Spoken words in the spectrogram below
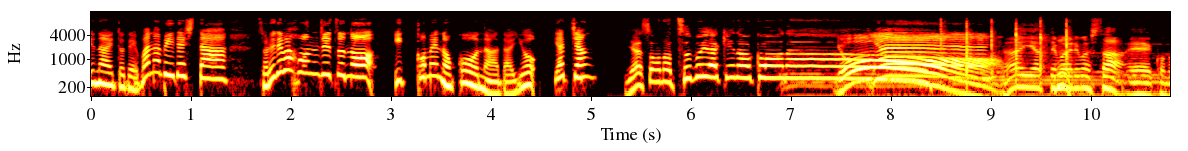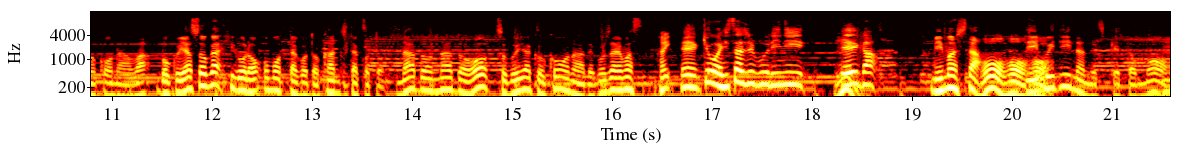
ユナイトでワナビーでした。それでは本日の1個目のコーナーだよ。やっちゃん。野草のつぶやきのコーナー。よはいやってまいりました、えーこのコーナーは僕野草が日頃思ったこと感じたことなどなどをつぶやくコーナーでございます、はい。えー今日は久しぶりに映画見ました、ほうほうほう。DVD なんですけども、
